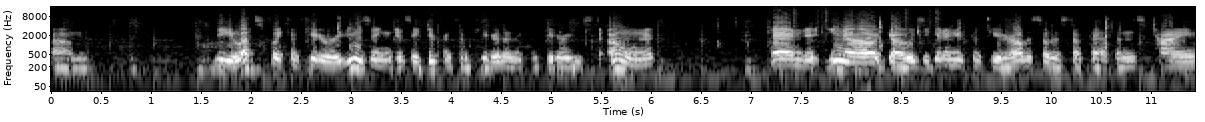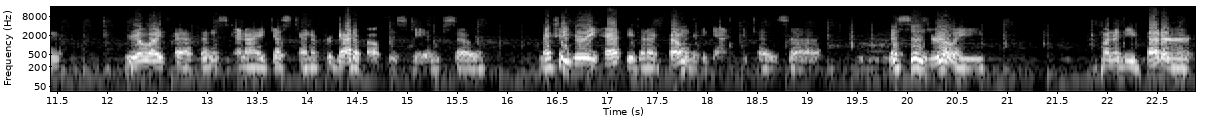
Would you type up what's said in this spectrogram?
Um, the Let's Play computer we're using is a different computer than the computer I used to own, and you know how it goes, you get a new computer, all this other stuff happens, time, real life happens, and I just kind of forgot about this game, so I'm actually very happy that I found it again, because uh, this is really one of the better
